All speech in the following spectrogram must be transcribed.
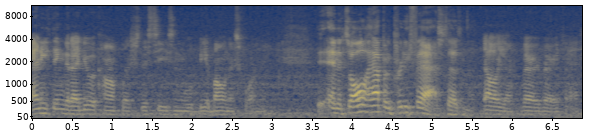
anything that I do accomplish this season will be a bonus for me. And it's all happened pretty fast, hasn't it? Oh yeah, very, very fast.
